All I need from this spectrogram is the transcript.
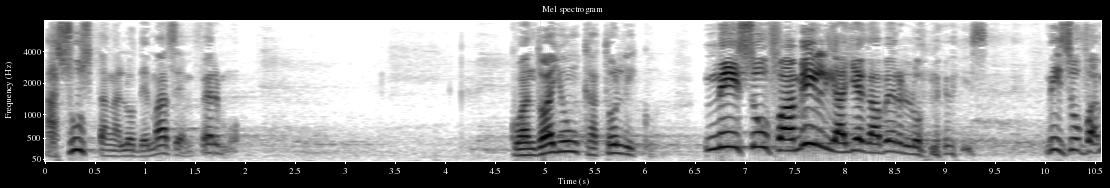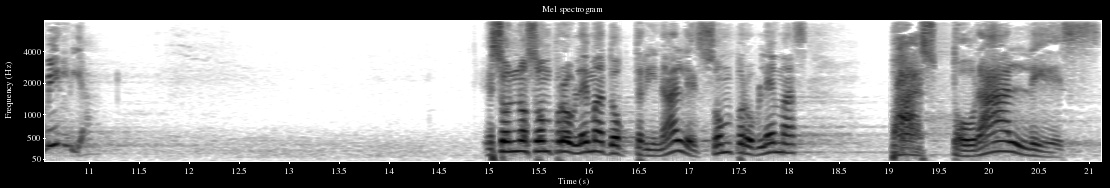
Asustan a los demás enfermos. Cuando hay un católico, ni su familia llega a verlo, me dice, ni su familia. Esos no son problemas doctrinales, son problemas pastorales.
